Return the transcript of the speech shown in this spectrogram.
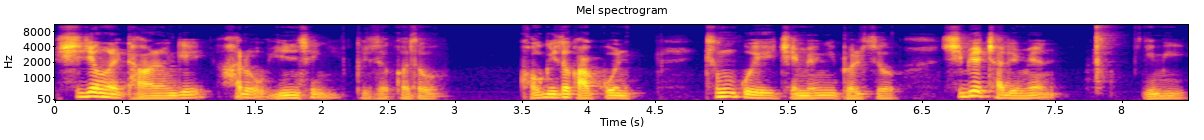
시정을 당하는 게 하루 인생이. 그래서 거기서, 거기서 갖고 온 충고의 제명이 벌써 10여 차례면 이미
